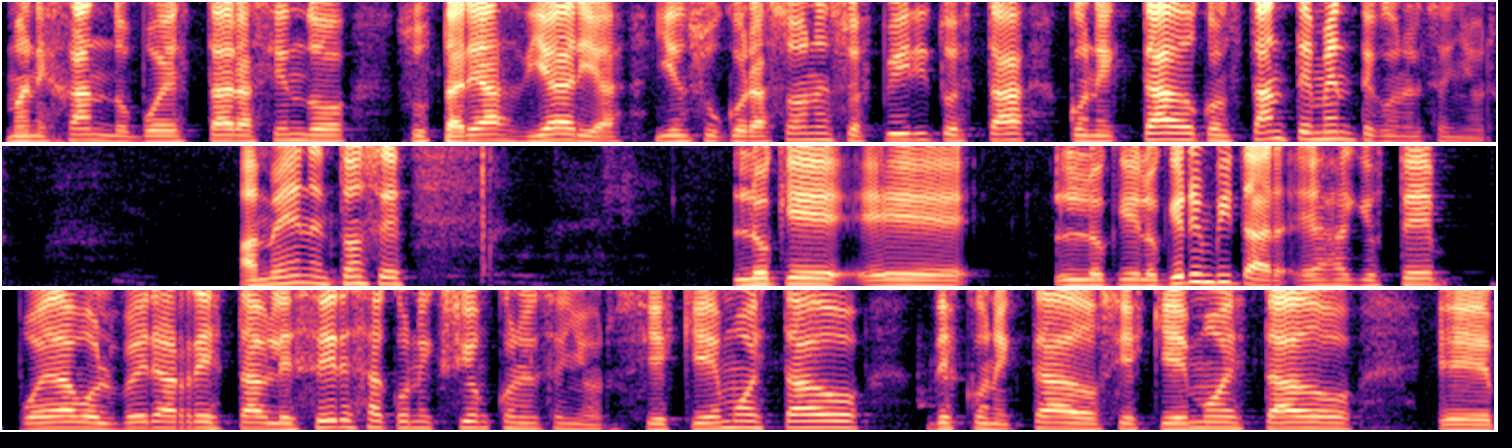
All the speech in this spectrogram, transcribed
manejando, puede estar haciendo sus tareas diarias y en su corazón, en su espíritu está conectado constantemente con el Señor. Amén. Entonces, lo que, eh, lo que lo quiero invitar es a que usted pueda volver a restablecer esa conexión con el Señor. Si es que hemos estado desconectados, si es que hemos estado eh,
